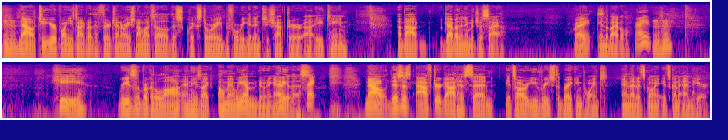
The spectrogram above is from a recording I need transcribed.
Mhm. Now, to your point, you talked about the third generation. I want to tell this quick story before we get into chapter uh, 18 about a guy by the name of Josiah, right? Right. In the Bible. Right. Mm-hmm. He reads the book of the law and he's like, "Oh man, we haven't been doing any of this." Right. Now, Right. this is after God has said it's already you've reached the breaking point and that it's going it's going to end here.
